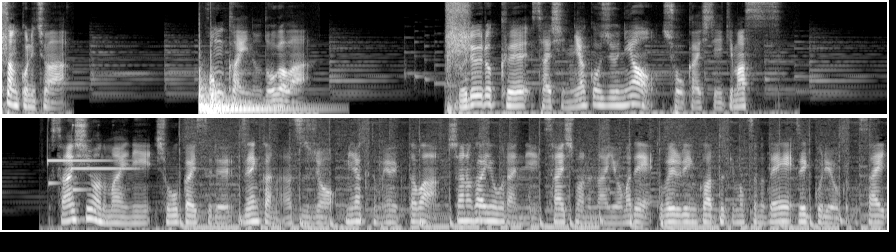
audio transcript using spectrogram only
さんこんにちは。今回の動画はブルーロック最新252話を紹介していきます。最新話の前に紹介する前回のあらすじを見なくても良い方は下の概要欄に最新話の内容まで飛べるリンクを貼っておきますのでぜひご利用ください。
